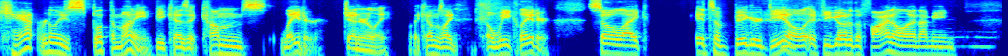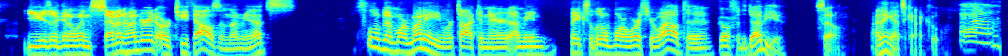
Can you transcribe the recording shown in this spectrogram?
can't really split the money because it comes later generally. It comes like a week later. So like it's a bigger deal if you go to the final and I mean you're either going to win 700 or 2000 i mean that's it's a little bit more money we're talking there i mean makes it a little more worth your while to go for the w. So i think that's kind of cool. Yeah.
